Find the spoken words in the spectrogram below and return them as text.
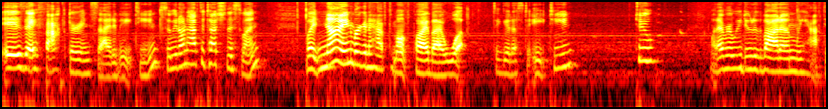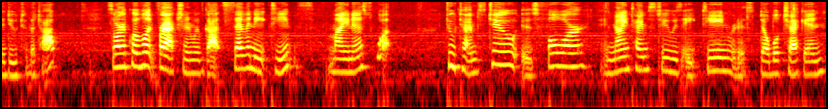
is a factor inside of 18, so we don't have to touch this one. But 9 we're going to have to multiply by what to get us to 18? 2. Whatever we do to the bottom, we have to do to the top. So our equivalent fraction, we've got 7 eighteenths minus what? 2 times 2 is 4, and 9 times 2 is 18. We're just double checking,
